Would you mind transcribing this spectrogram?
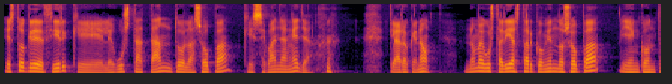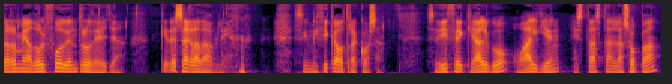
Esto quiere decir que le gusta tanto la sopa que se baña en ella. claro que no. No me gustaría estar comiendo sopa y encontrarme a Adolfo dentro de ella. Qué desagradable. Significa otra cosa. Se dice que algo o alguien está hasta en la sopa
